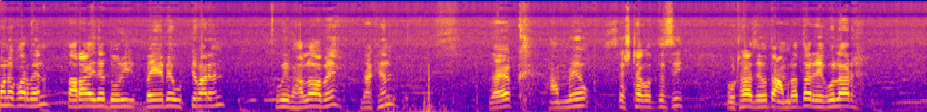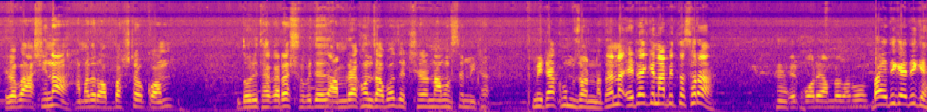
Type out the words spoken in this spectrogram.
মনে করবেন তারা এই যে দড়ি বেয়ে বেয়ে উঠতে পারেন। খুবই ভালো হবে। দেখেন যাই হোক আমিও চেষ্টা করতেছি। ওঠা যেহেতু আমরা তো রেগুলার এভাবে আসি না আমাদের অভ্যাসটাও কম। দড়ি থাকাটা সুবিধা। আমরা এখন যাব যে সেটার নাম হচ্ছে মিঠা মিঠা খুম ঝর্ণা তাই না? এটা কি নাপিত ছাড়া? এরপরে আমরা যাব ভাই এদিকে এদিকে।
